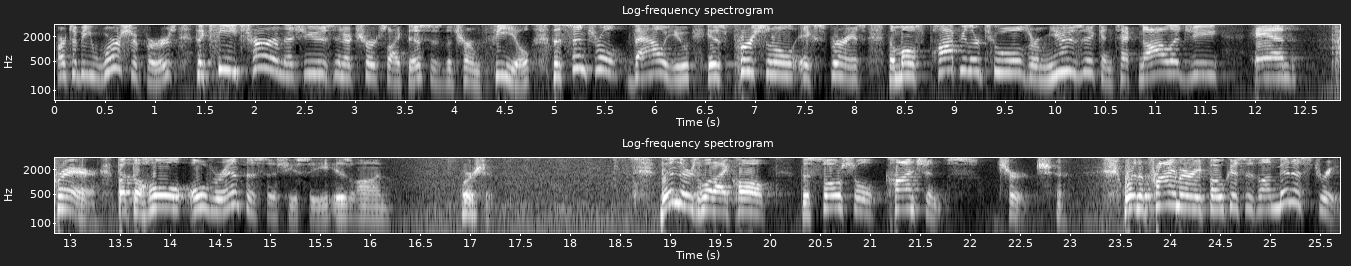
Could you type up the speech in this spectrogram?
are to be worshipers. The key term that's used in a church like this is the term feel. The central value is personal experience. The most popular tools are music and technology and prayer. But the whole overemphasis, you see, is on worship. Then there's what I call the social conscience church, where the primary focus is on ministry.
